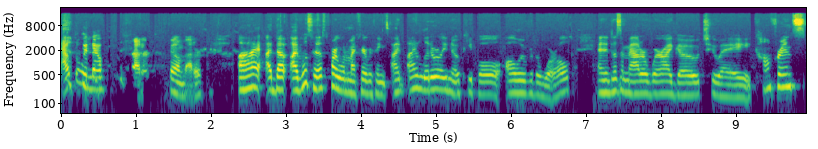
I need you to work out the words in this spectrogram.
out the window. matter. It don't matter. I I, that, I will say that's probably one of my favorite things. I, I literally know people all over the world, and it doesn't matter where I go to a conference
